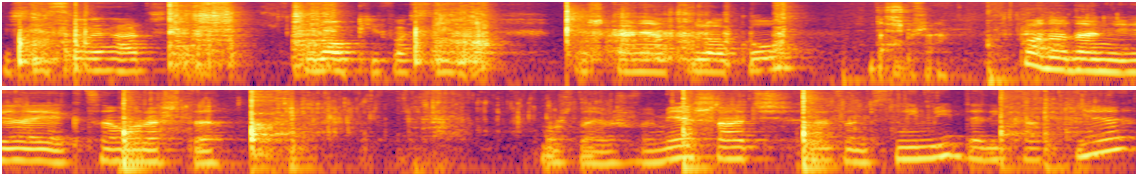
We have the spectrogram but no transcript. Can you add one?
Jeśli słychać uroki właśnie mieszkania w bloku. Dobrze. Po dodaniu jajek całą resztę można już wymieszać razem z nimi delikatnie.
